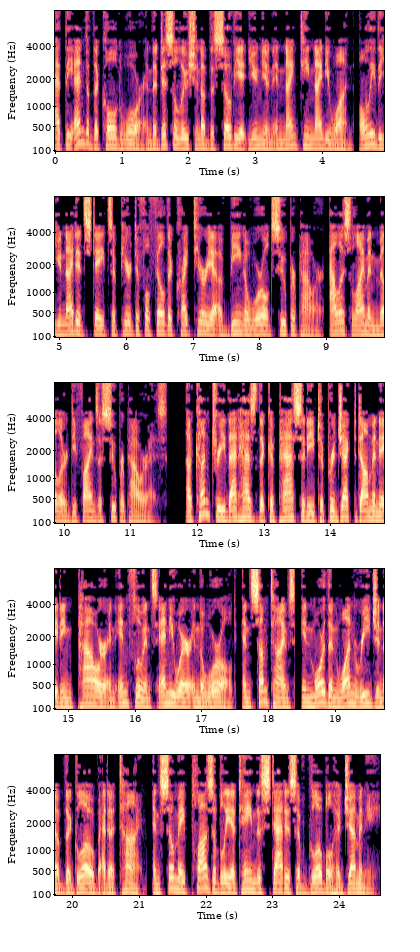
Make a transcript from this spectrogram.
At the end of the Cold War and the dissolution of the Soviet Union in 1991, only the United States appeared to fulfill the criteria of being a world superpower. Alice Lyman Miller defines a superpower as a country that has the capacity to project dominating power and influence anywhere in the world, and sometimes, in more than one region of the globe at a time, and so may plausibly attain the status of global hegemony.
